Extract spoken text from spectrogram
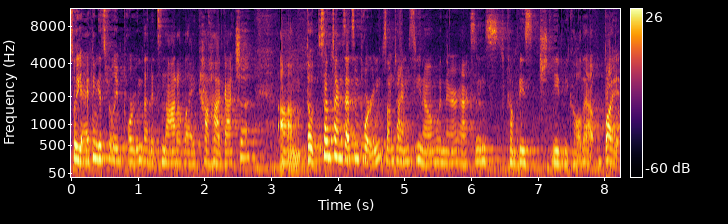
So yeah, I think it's really important that it's not a like, haha, gotcha. Um, though sometimes that's important. Sometimes, you know, when there are accidents, companies need to be called out. But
